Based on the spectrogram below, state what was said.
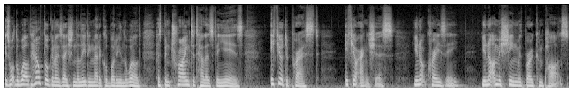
is what the World Health Organization, the leading medical body in the world, has been trying to tell us for years. If you're depressed, if you're anxious, you're not crazy, you're not a machine with broken parts.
